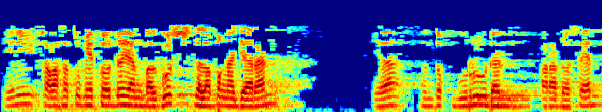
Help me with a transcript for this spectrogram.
Ini salah satu metode yang bagus dalam pengajaran ya untuk guru dan para dosen.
